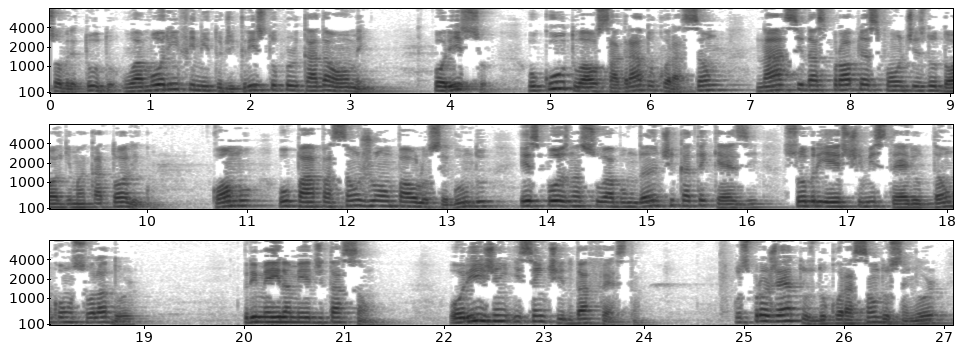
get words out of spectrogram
sobretudo, o amor infinito de Cristo por cada homem. Por isso, o culto ao Sagrado Coração nasce das próprias fontes do dogma católico, como o Papa São João Paulo II expôs na sua abundante catequese sobre este mistério tão consolador. Primeira meditação: Origem e sentido da festa. Os projetos do coração do Senhor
